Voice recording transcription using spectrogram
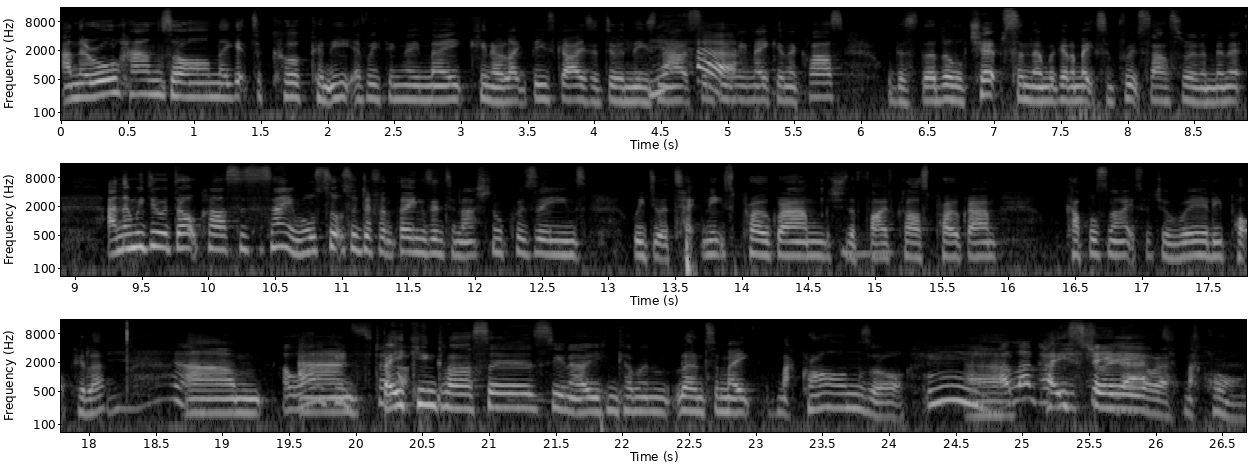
and they're all hands-on. They get to cook and eat everything they make. You know, like these guys are doing these now. It's something we make in the class with this, the little chips, and then we're going to make some fruit salsa in a minute. And then we do adult classes the same, all sorts of different things, international cuisines. We do a techniques program, which is a five-class program. Couples nights, which are really popular. Um, A lot of good and stuff. baking classes. You know, you can come and learn to make macarons or uh, Mm, I love how you pastry say that. or a macaron.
